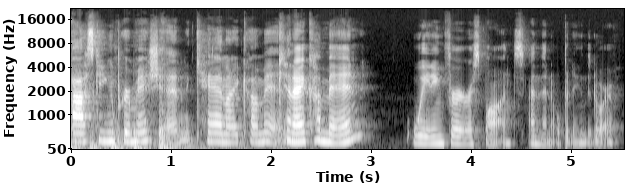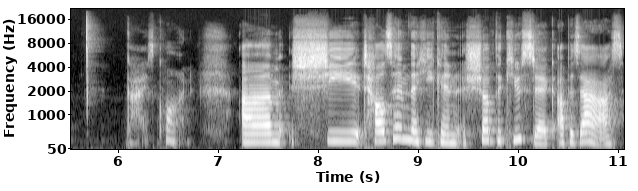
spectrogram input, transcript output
asking permission. Can I come in? can I come in? waiting for a response, and then opening the door. Guys, come on. Um, she tells him that he can shove the cue stick up his ass,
